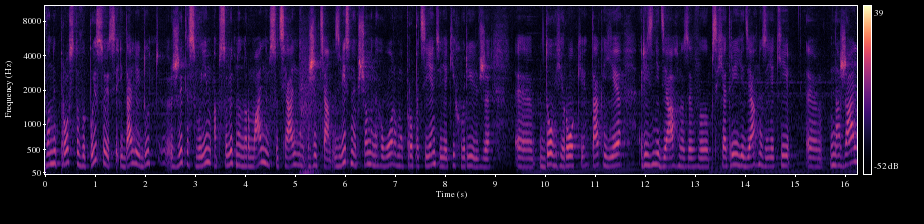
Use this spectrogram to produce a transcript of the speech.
вони просто виписуються і далі йдуть е, жити своїм абсолютно нормальним соціальним життям. Звісно, якщо ми не говоримо про пацієнтів, які хворіють вже е, довгі роки, так є різні діагнози в психіатрії, є діагнози, які, е, на жаль,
